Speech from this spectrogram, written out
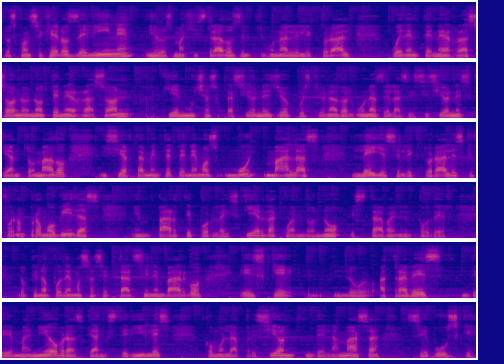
Los consejeros del INE y los magistrados del Tribunal Electoral pueden tener razón o no tener razón. Aquí en muchas ocasiones yo he cuestionado algunas de las decisiones que han tomado y ciertamente tenemos muy malas leyes electorales que fueron promovidas en parte por la izquierda cuando no estaba en el poder. Lo que no podemos aceptar, sin embargo, es que a través de maniobras gangsteriles, como la presión de la masa, se busque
